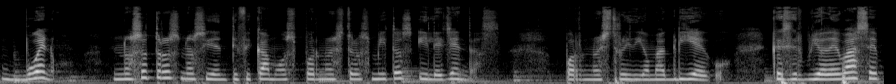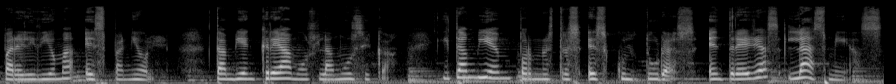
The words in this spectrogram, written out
Bueno, nosotros nos identificamos por nuestros mitos y leyendas por nuestro idioma griego, que sirvió de base para el idioma español. También creamos la música y también por nuestras esculturas, entre ellas las mías.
